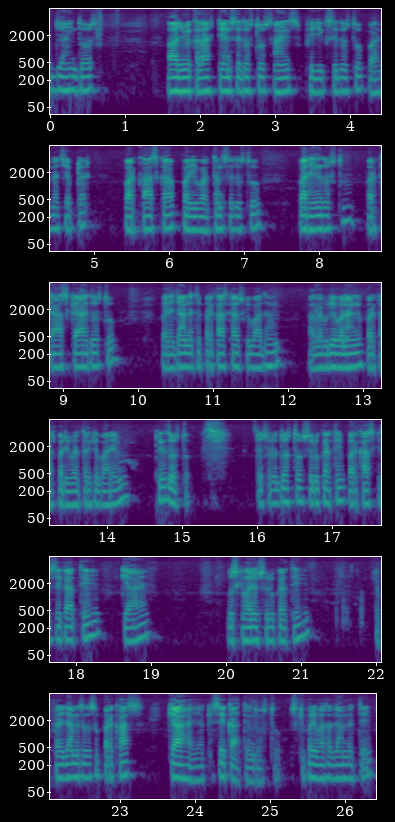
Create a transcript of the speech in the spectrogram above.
जय हिंद दोस्त। आज मैं क्लास टेन से दोस्तों, साइंस, फिजिक्स से दोस्तों, पहला चैप्टर, प्रकाश का परिवर्तन से दोस्तों पढ़ेंगे दोस्तों। प्रकाश क्या है दोस्तों? पहले जान लेते हैं प्रकाश क्या है, उसके बाद हम अगला वीडियो बनाएँगे प्रकाश परिवर्तन के बारे में। ठीक है दोस्तों? तो चलो दोस्तों, शुरू करते हैं। प्रकाश किसे कहते हैं? क्या है? उसके बारे में शुरू करते हैं। तो पहले जान लेते दोस्तों, प्रकाश क्या है या किसे कहते हैं दोस्तों? उसकी परिभाषा जान लेते हैं।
